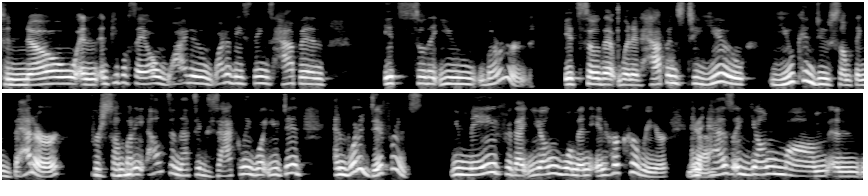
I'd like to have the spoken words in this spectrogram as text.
to know and and people say, "Oh, why do why do these things happen?" It's so that you learn. It's so that when it happens to you, you can do something better for mm-hmm. somebody else and that's exactly what you did. And what a difference you made for that young woman in her career and yeah. as a young mom and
